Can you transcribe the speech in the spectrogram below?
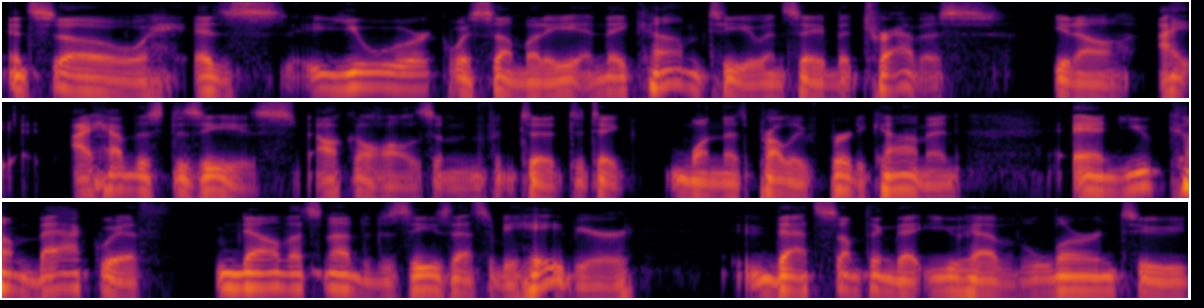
And so, as you work with somebody and they come to you and say, "But Travis, you know, I I have this disease, alcoholism, to to take one that's probably pretty common," and you come back with, "No, that's not a disease. That's a behavior." That's something that you have learned to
